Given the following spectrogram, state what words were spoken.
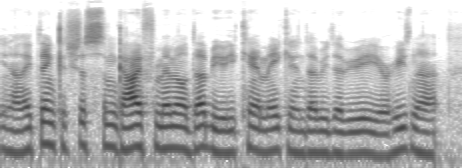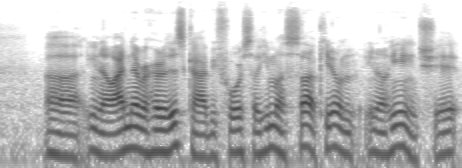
you know, they think it's just some guy from MLW. He can't make it in WWE, or he's not. Uh, you know, I'd never heard of this guy before, so he must suck. He don't, you know, he ain't shit.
